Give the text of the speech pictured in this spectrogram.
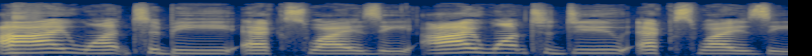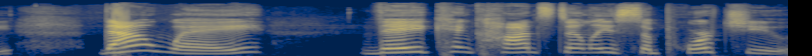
I want to be XYZ. I want to do XYZ. That way, they can constantly support you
